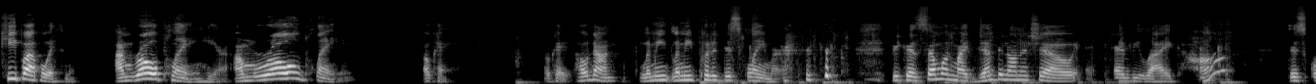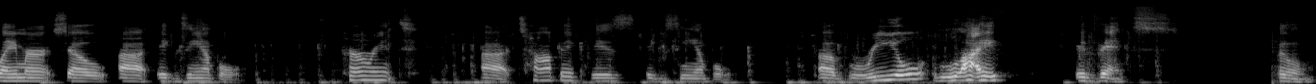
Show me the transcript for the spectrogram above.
Keep up with me. I'm role playing here. I'm role playing. Okay. Okay, hold on. Let me let me put a disclaimer because someone might jump in on the show and be like, "Huh?" Disclaimer. So, uh example. Current uh, topic is example of real life events. Boom.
